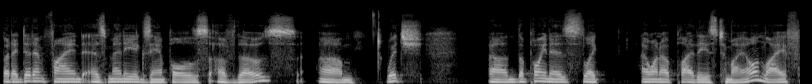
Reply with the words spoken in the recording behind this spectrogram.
but I didn't find as many examples of those. Um, which uh, the point is, like, I want to apply these to my own life.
